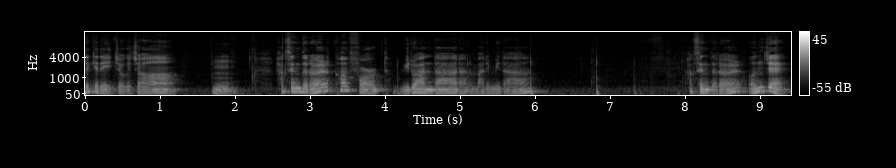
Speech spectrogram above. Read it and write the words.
이렇게 돼 있죠, 그죠? 음, 학생들을 comfort 위로한다라는 말입니다. 학생들을 언제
